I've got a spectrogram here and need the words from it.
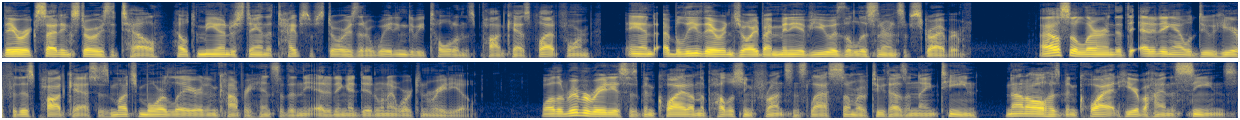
they were exciting stories to tell, helped me understand the types of stories that are waiting to be told on this podcast platform, and I believe they were enjoyed by many of you as the listener and subscriber. I also learned that the editing I will do here for this podcast is much more layered and comprehensive than the editing I did when I worked in radio. While the River Radius has been quiet on the publishing front since last summer of 2019, not all has been quiet here behind the scenes.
